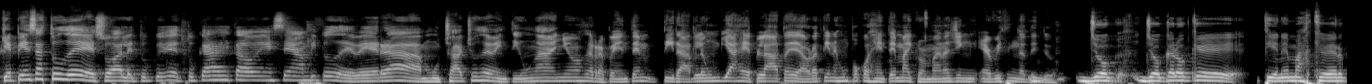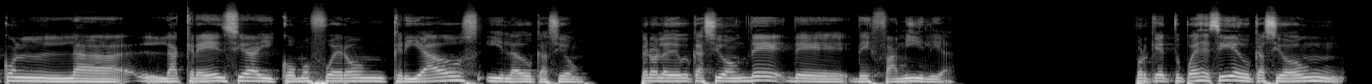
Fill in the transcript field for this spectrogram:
¿Qué piensas tú de eso, Ale? ¿Tú, que- tú que has estado en ese ámbito de ver a muchachos de 21 años de repente tirarle un viaje de plata y ahora tienes un poco de gente micromanaging everything that they do. Yo, yo creo que tiene más que ver con la, la creencia y cómo fueron criados y la educación. Pero la educación de, de, de familia. Porque tú puedes decir educación,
